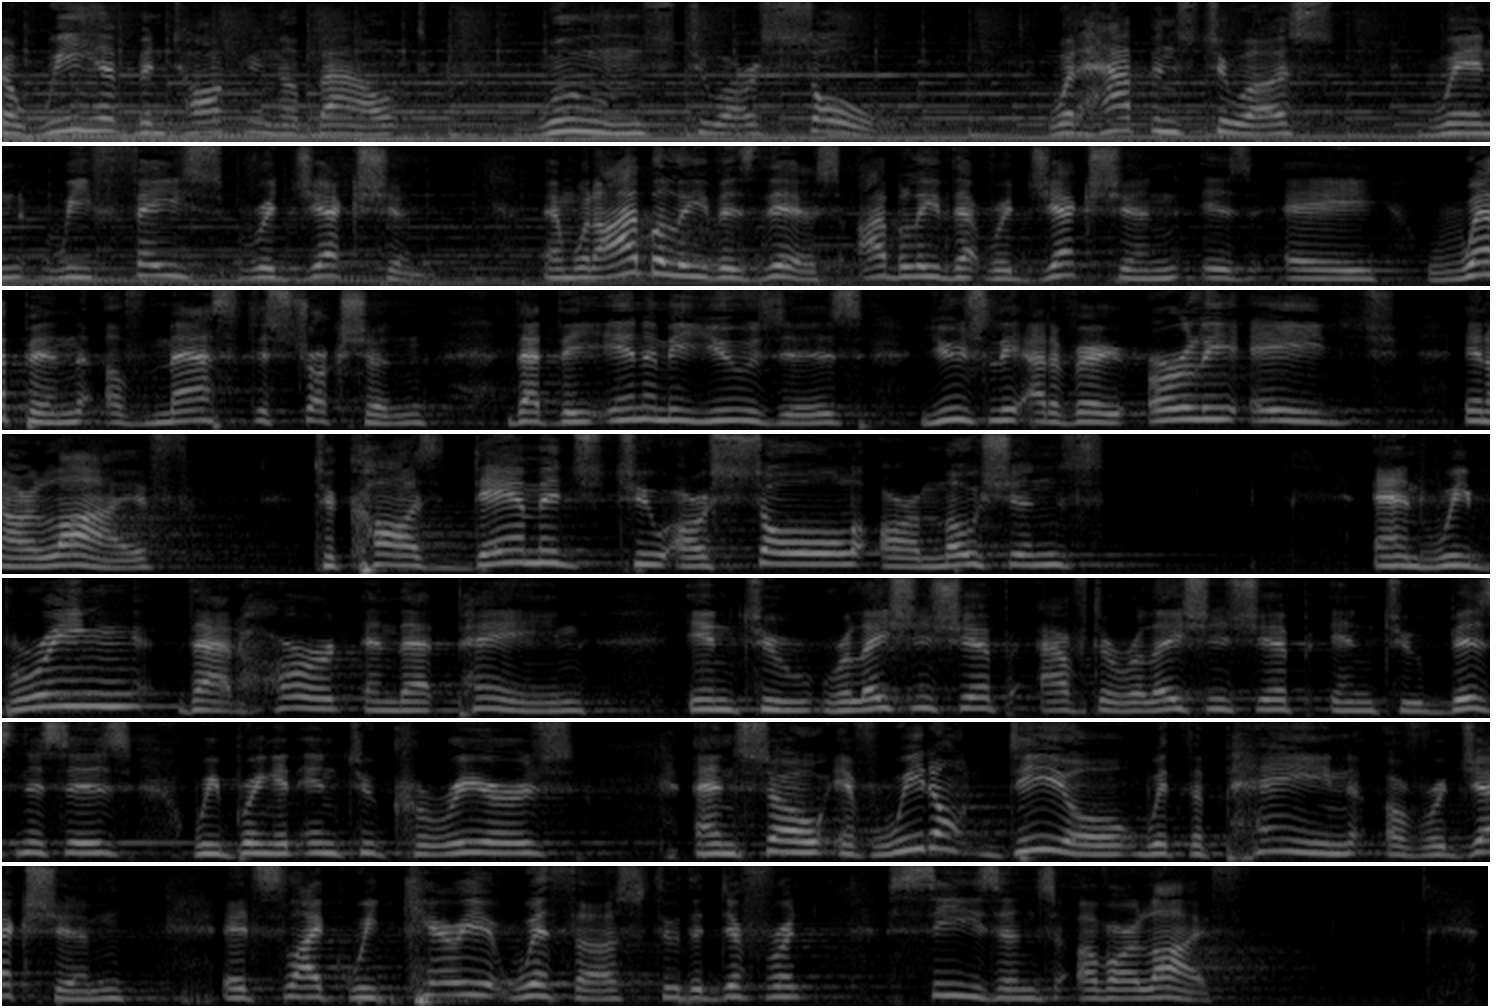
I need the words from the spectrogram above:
So, we have been talking about wounds to our soul. What happens to us when we face rejection. And what I believe is this I believe that rejection is a weapon of mass destruction that the enemy uses, usually at a very early age in our life, to cause damage to our soul, our emotions. And we bring that hurt and that pain into relationship after relationship, into businesses, we bring it into careers. And so, if we don't deal with the pain of rejection, it's like we carry it with us through the different seasons of our life.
